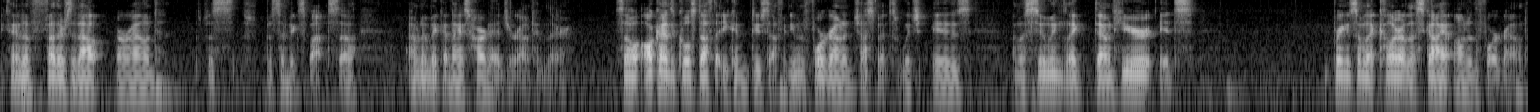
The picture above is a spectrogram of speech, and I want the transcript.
it kind of feathers it out around specific spots. So I'm going to make a nice hard edge around him there. So all kinds of cool stuff that you can do stuff and even foreground adjustments, which is, I'm assuming like down here, it's bringing some of that color of the sky onto the foreground.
